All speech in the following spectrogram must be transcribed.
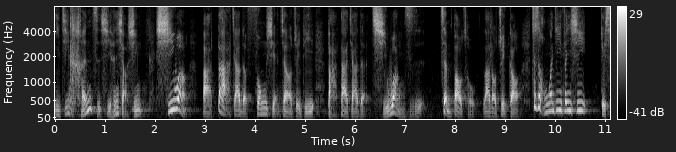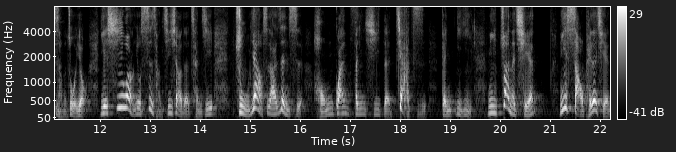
已经很仔细、很小心，希望把大家的风险降到最低，把大家的期望值正报酬拉到最高。这是宏观经济分析对市场的作用，也希望用市场绩效的成绩，主要是他认识宏观分析的价值跟意义。你赚了钱，你少赔了钱。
